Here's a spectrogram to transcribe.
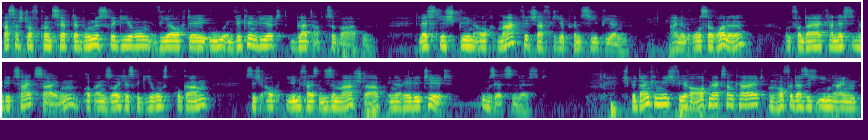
Wasserstoffkonzept der Bundesregierung wie auch der EU entwickeln wird, bleibt abzuwarten. Letztlich spielen auch marktwirtschaftliche Prinzipien eine große Rolle und von daher kann letztlich nur die Zeit zeigen, ob ein solches Regierungsprogramm sich auch jedenfalls in diesem Maßstab in der Realität umsetzen lässt. Ich bedanke mich für Ihre Aufmerksamkeit und hoffe, dass ich Ihnen einen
